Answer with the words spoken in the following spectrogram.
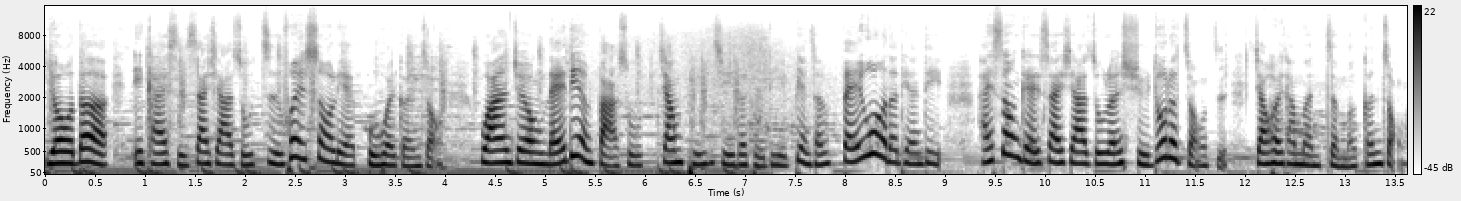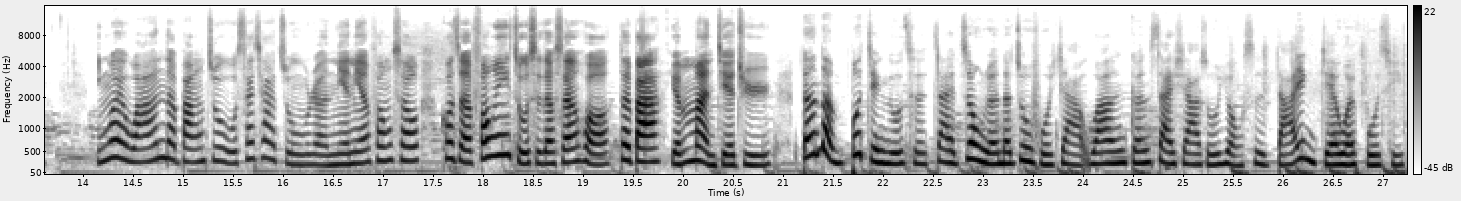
有的，一开始塞夏族只会狩猎，不会耕种。瓦恩就用雷电法术，将贫瘠的土地变成肥沃的田地，还送给塞夏族人许多的种子，教会他们怎么耕种。因为瓦恩的帮助，塞夏族人年年丰收，过着丰衣足食的生活，对吧？圆满结局。等等，不仅如此，在众人的祝福下，瓦恩跟塞夏族勇士答应结为夫妻。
